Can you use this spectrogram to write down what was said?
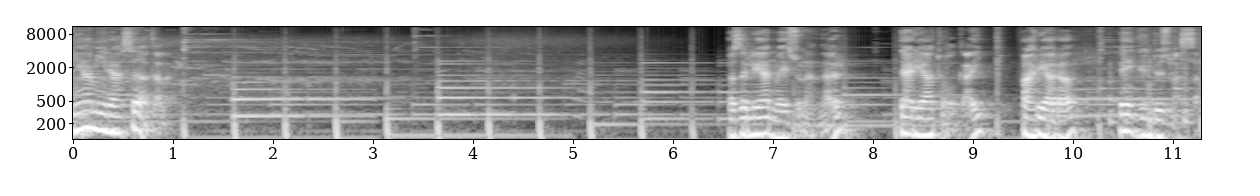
Dünya Mirası Adaları Hazırlayan ve sunanlar Derya Tolgay, Fahri Aral ve Gündüz Mazsar.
